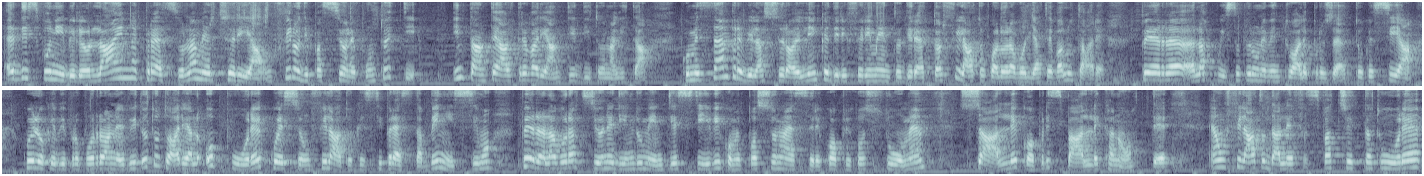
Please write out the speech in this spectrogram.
è disponibile online presso la merceria unfilodipassione.it in tante altre varianti di tonalità. Come sempre vi lascerò il link di riferimento diretto al filato qualora vogliate valutare per l'acquisto per un eventuale progetto, che sia quello che vi proporrò nel video tutorial oppure questo è un filato che si presta benissimo per la lavorazione di indumenti estivi come possono essere copricostume, scialle, coprispalle, canotte. È un filato dalle sfaccettature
